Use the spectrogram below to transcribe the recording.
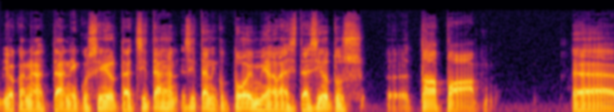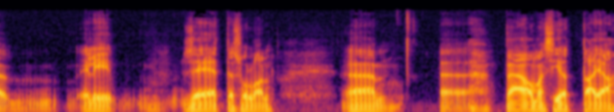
joka näyttää niin kuin siltä, että sitähän, sitä niin kuin toimiala ja sitä sijoitustapaa, eli se, että sulla on pääomasijoittaja,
